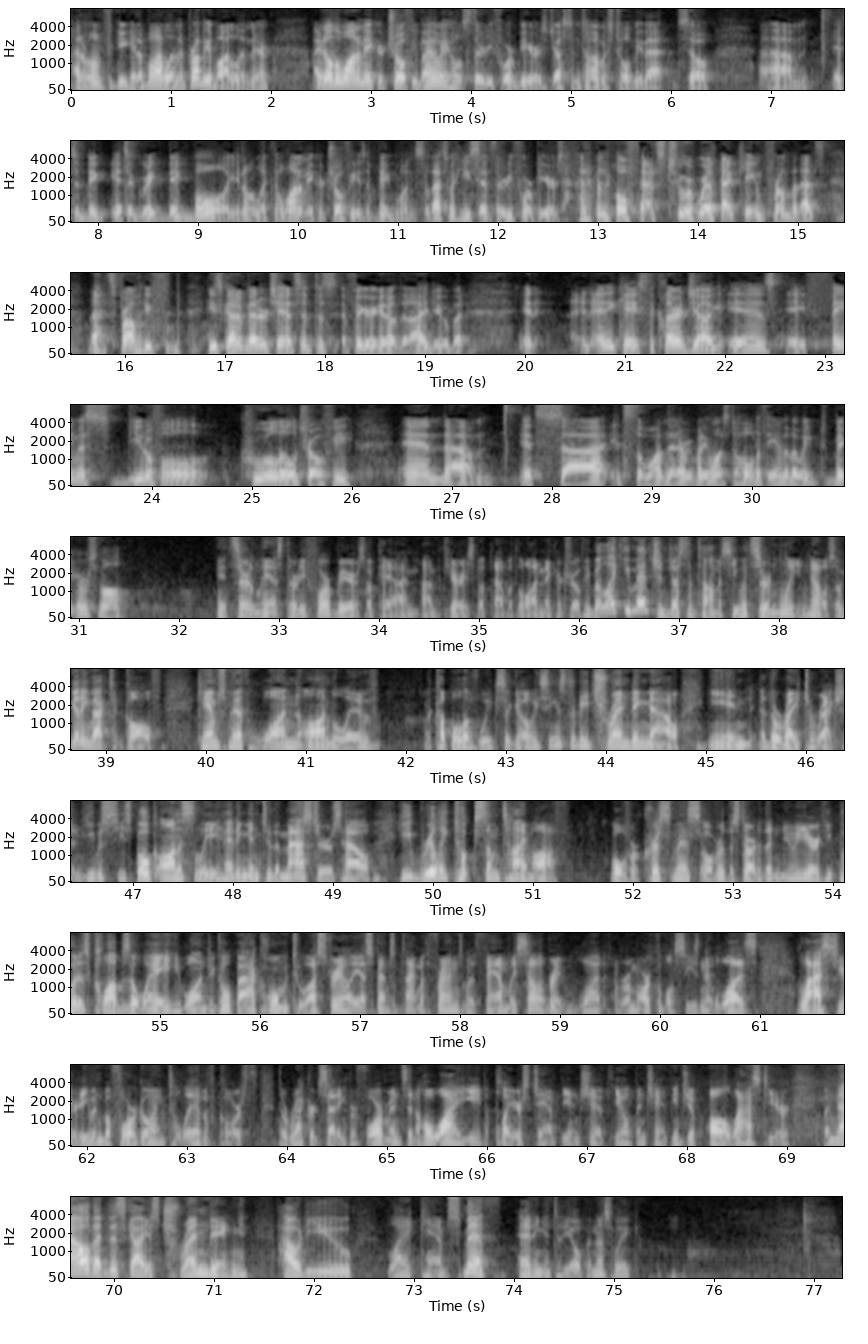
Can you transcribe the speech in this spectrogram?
I don't know if you could get a bottle in there. Probably a bottle in there. I know the Wanamaker Trophy, by the way, holds 34 beers. Justin Thomas told me that. So, um, it's a big, it's a great big bowl. You know, like the Wanamaker Trophy is a big one. So that's what he said. 34 beers. I don't know if that's true or where that came from, but that's that's probably he's got a better chance at, just, figuring it out than I do. But in in any case, the claret jug is a famous, beautiful, cool little trophy, and um, it's uh, it's the one that everybody wants to hold at the end of the week, big or small. It certainly is. 34 beers. Okay, I'm, I'm curious about that with the Wanamaker Trophy. But like you mentioned, Justin Thomas, he would certainly know. So getting back to golf, Cam Smith won on LIV a couple of weeks ago. He seems to be trending now in the right direction. He was he spoke honestly heading into the Masters how he really took some time off over Christmas, over the start of the new year. He put his clubs away. He wanted to go back home to Australia, spend some time with friends, with family, celebrate what a remarkable season it was last year, even before going to LIV, of course, the record setting performance in Hawaii, the Players' Championship, the Open Championship, all last year. But now that this guy is trending, how do you like Cam Smith heading into the Open this week?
